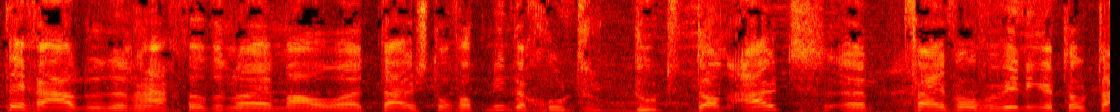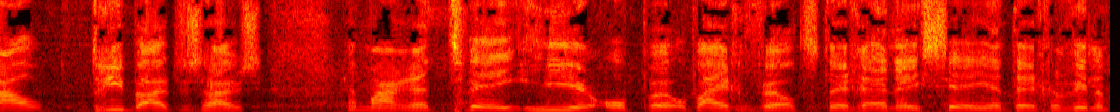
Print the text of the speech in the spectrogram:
tegen ADO Den Haag. Dat het nou eenmaal thuis toch wat minder goed doet dan uit. Vijf overwinningen totaal. Drie buitenshuis. En maar twee hier op, op eigen veld tegen NEC en tegen Willem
